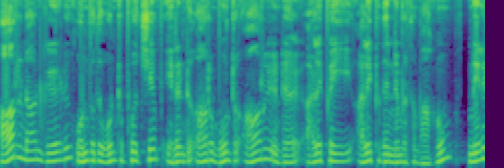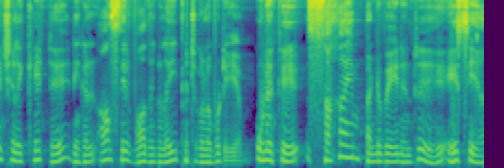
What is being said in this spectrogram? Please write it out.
ஆறு நான்கு ஏழு ஒன்பது ஒன்று பூஜ்ஜியம் இரண்டு ஆறு மூன்று ஆறு என்ற அழைப்பை அழைப்பதன் நிமித்தமாகவும் நிகழ்ச்சிகளை கேட்டு நீங்கள் ஆசீர்வாதங்களை பெற்றுக்கொள்ள முடியும் உனக்கு சகாயம் பண்ணுவேன் என்று ஏசியா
